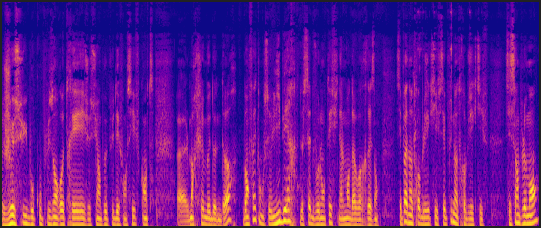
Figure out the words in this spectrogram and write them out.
je suis beaucoup plus en retrait, je suis un peu plus défensif quand euh, le marché me donne d'or, bah, en fait on se libère de cette volonté finalement d'avoir raison. C'est pas notre objectif, c'est plus notre objectif. C'est simplement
